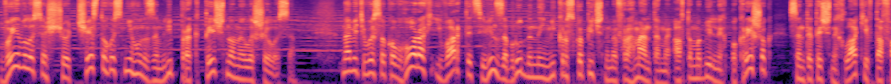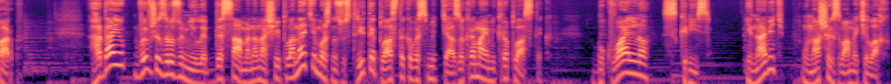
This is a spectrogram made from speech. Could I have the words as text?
Виявилося, що чистого снігу на землі практично не лишилося. Навіть високо в горах і в Арктиці він забруднений мікроскопічними фрагментами автомобільних покришок, синтетичних лаків та фарб. Гадаю, ви вже зрозуміли, де саме на нашій планеті можна зустріти пластикове сміття, зокрема і мікропластик. Буквально скрізь. І навіть у наших з вами тілах.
